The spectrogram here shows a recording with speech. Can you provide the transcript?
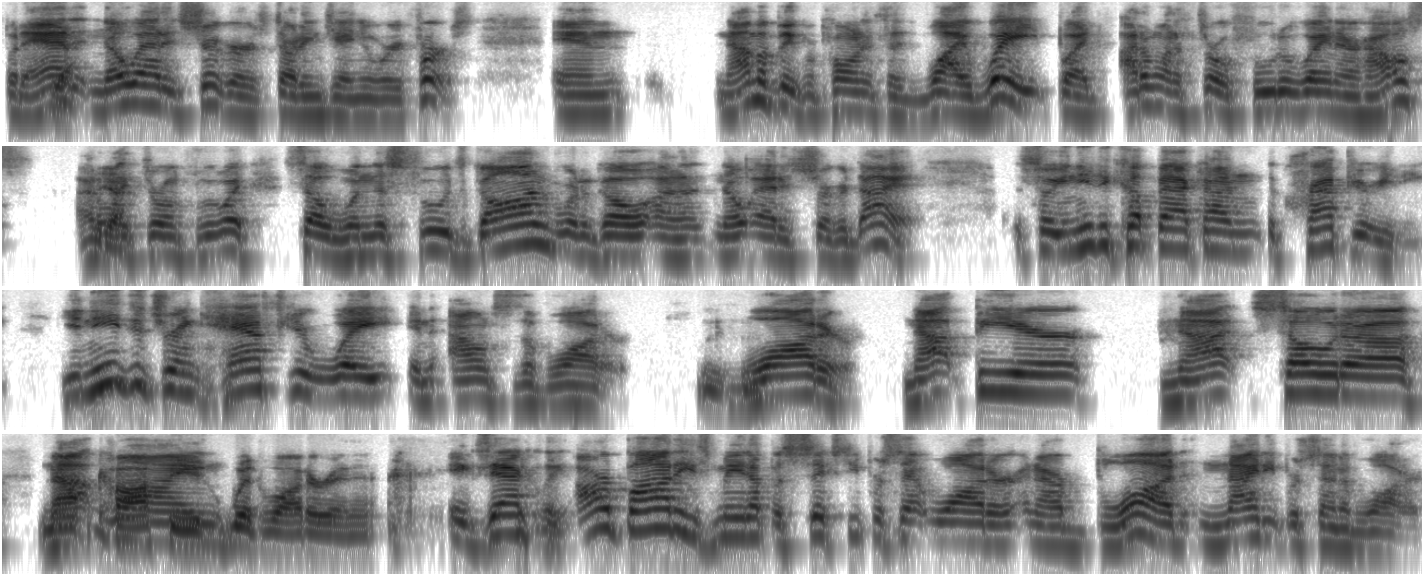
but add no added sugar starting january 1st and now i'm a big proponent said why wait but i don't want to throw food away in our house i don't Yeah. like throwing food away so when this food's gone we're going to go on a no added sugar diet so you need to cut back on the crap you're eating you need to drink half your weight in ounces of water Mhm. water not beer not soda Not, not, coffee wine with water in it. Exactly. Our body's made up of 60% water and our blood 90% of water.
